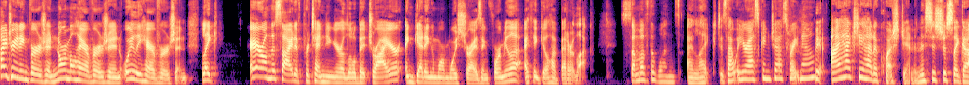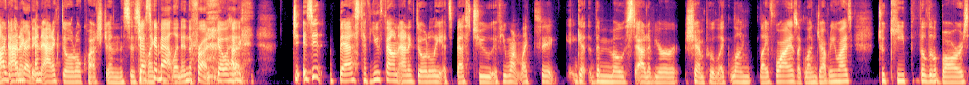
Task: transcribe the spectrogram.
hydrating version, normal hair version, oily hair version. Like err on the side of pretending you're a little bit drier and getting a more moisturizing formula. I think you'll have better luck. Some of the ones I liked. Is that what you're asking, Jess, right now? Wait, I actually had a question, and this is just like a, I- I'm anec- ready. an anecdotal question. This is Jessica like, Matlin in the front. Go ahead. Okay. Is it best? Have you found anecdotally it's best to, if you want like to get the most out of your shampoo, like lon- life wise, like longevity wise, to keep the little bars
